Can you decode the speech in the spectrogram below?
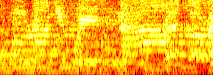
tights around your waist now.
